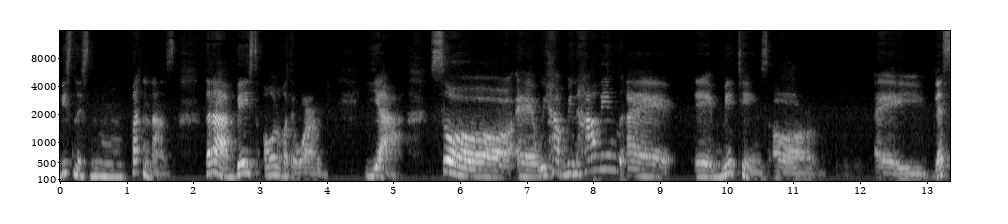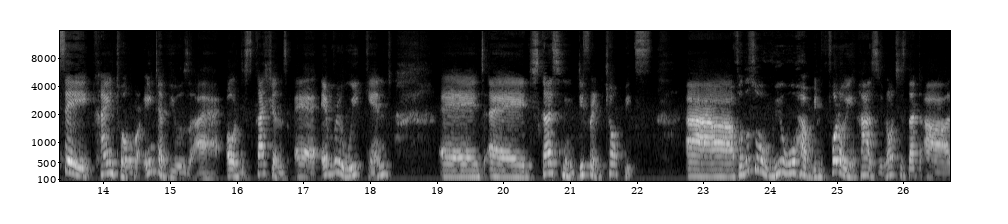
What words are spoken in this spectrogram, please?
business mm, partners that are based all over the world. Yeah. So uh, we have been having uh, meetings or a let's say kind of interviews uh, or discussions uh, every weekend and uh, discussing different topics. Uh, for those of you who have been following us, you notice that uh,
